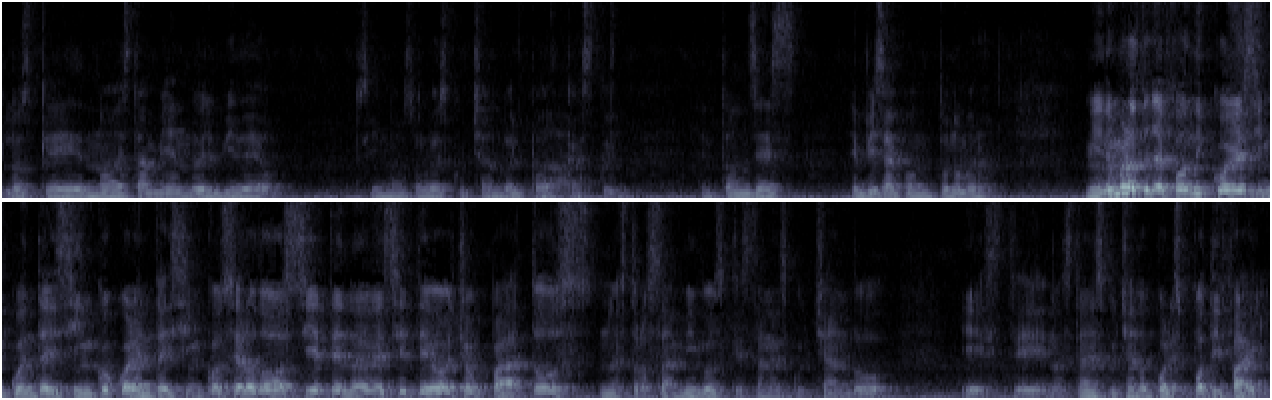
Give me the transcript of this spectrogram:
los que no están viendo el video, sino solo escuchando el podcast. Ah. Entonces, empieza con tu número. Mi número telefónico es 55 45 02 7978 para todos nuestros amigos que están escuchando, este, nos están escuchando por Spotify.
